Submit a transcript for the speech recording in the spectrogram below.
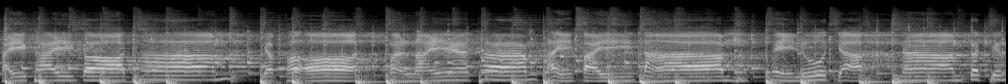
ใครๆก็ถามจะคลอดเมื่อไหรถามใครไปตาม ไม่รู้จักนาม ก็จึง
